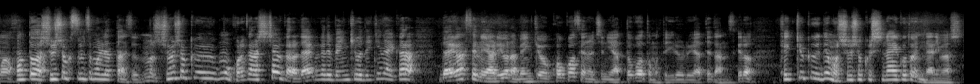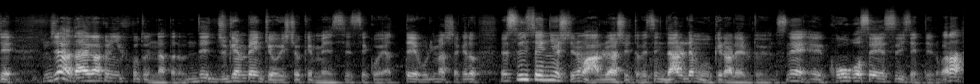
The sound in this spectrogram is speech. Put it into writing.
まあ、本当は就職するつもりだったんですよ。もう就職もうこれからしちゃうから大学で勉強できないから大学生のやるような勉強を高校生のうちにやっとこうと思っていろいろやってたんですけど結局でも就職しないことになりましてじゃあ大学に行くことになったの。で受験勉強を一生懸命せっせこうやっておりましたけど推薦入試というのもあるらしいと別に誰でも受けられるというんですね、えー、公募制推薦っていうのかな。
